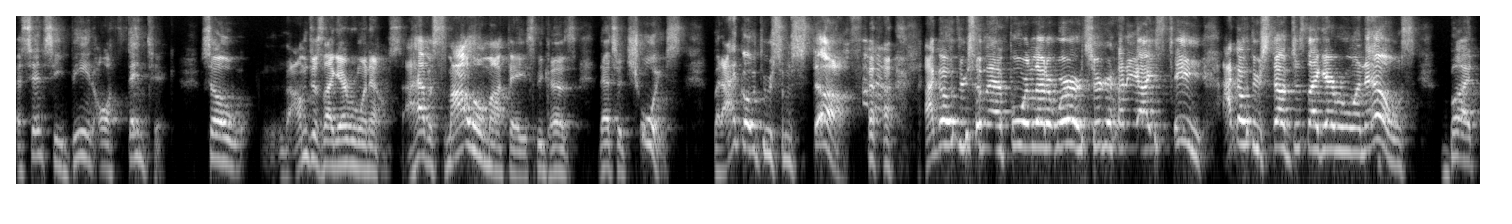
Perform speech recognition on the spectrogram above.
essentially being authentic. So I'm just like everyone else. I have a smile on my face because that's a choice but I go through some stuff. I go through some of that four letter word, sugar, honey, iced tea. I go through stuff just like everyone else, but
